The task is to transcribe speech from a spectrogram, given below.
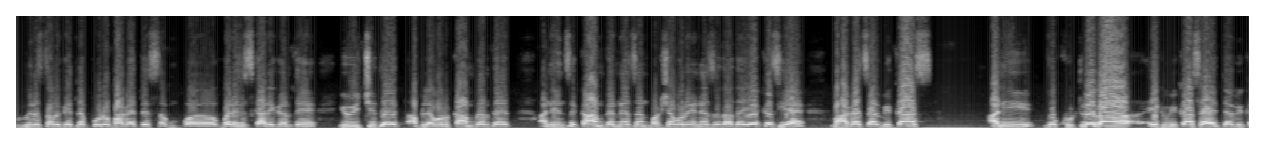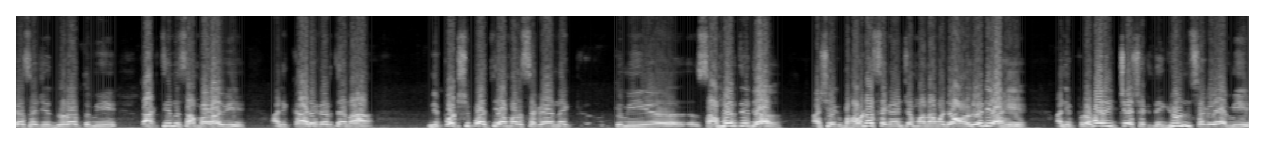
मिरज तालुक्यातल्या पूर्व भागातले संप बरेचसे कार्यकर्ते येऊ इच्छित आहेत आपल्याबरोबर काम करत आहेत आणि ह्यांचं काम करण्याचं आणि पक्षाबरोबर येण्याचं दादा एकच हे आहे भागाचा विकास आणि जो खुटलेला एक विकास आहे त्या विकासाची धुरा तुम्ही ताकदीनं सांभाळावी आणि कार्यकर्त्यांना निपक्षपाती आम्हाला सगळ्यांना एक तुम्ही सामर्थ्य द्याल अशी एक भावना सगळ्यांच्या मनामध्ये ऑलरेडी आहे. आणि प्रबळ इच्छाशक्ती घेऊन सगळे आम्ही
